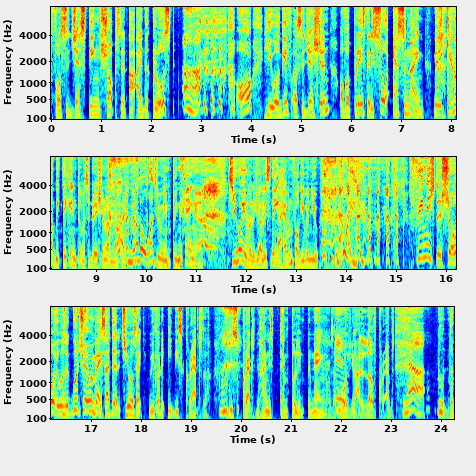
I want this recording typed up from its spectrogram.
for suggesting shops that are either closed or he will give a suggestion of a place that is so asinine that it cannot be taken into consideration right now. I remember once we were in Penang, uh, Chiho, if you're listening, I haven't forgiven you. Finished the show, it was a good show, everyone very excited. Chiho was like, we got to eat these crabs. lah. These crabs behind this temple in Penang. I was like, Yeah. oh, yeah, I love crabs. Yeah. Dude, the,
